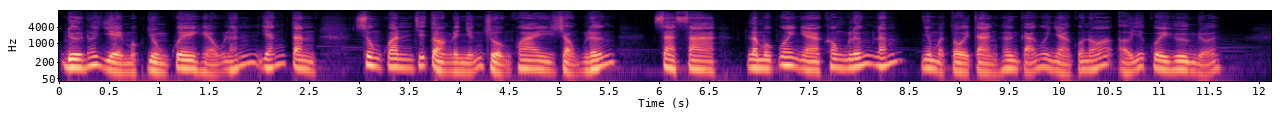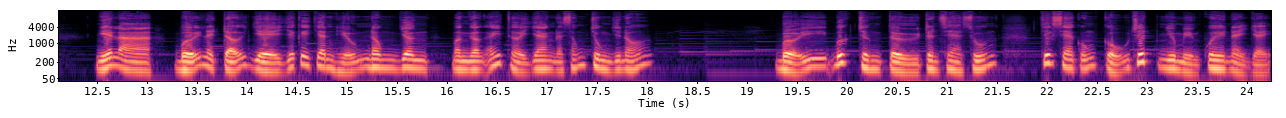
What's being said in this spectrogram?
đưa nó về một vùng quê hẻo lánh, vắng tanh, xung quanh chỉ toàn là những ruộng khoai rộng lớn, xa xa là một ngôi nhà không lớn lắm, nhưng mà tồi tàn hơn cả ngôi nhà của nó ở với quê hương nữa. Nghĩa là bưởi lại trở về với cái danh hiệu nông dân mà ngần ấy thời gian đã sống chung với nó bởi bước chân từ trên xe xuống, chiếc xe cũng cũ rích như miền quê này vậy.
